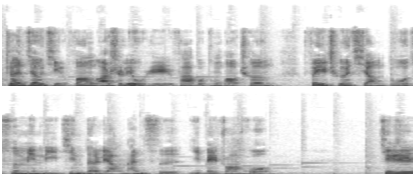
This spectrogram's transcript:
湛江警方二十六日发布通报称，飞车抢夺村民礼金的两男子已被抓获。近日，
